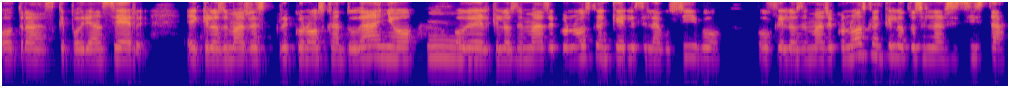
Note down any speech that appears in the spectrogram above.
otras que podrían ser el que los demás reconozcan tu daño o mm. el que los demás reconozcan que él es el abusivo o que los demás reconozcan que el otro es el narcisista.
